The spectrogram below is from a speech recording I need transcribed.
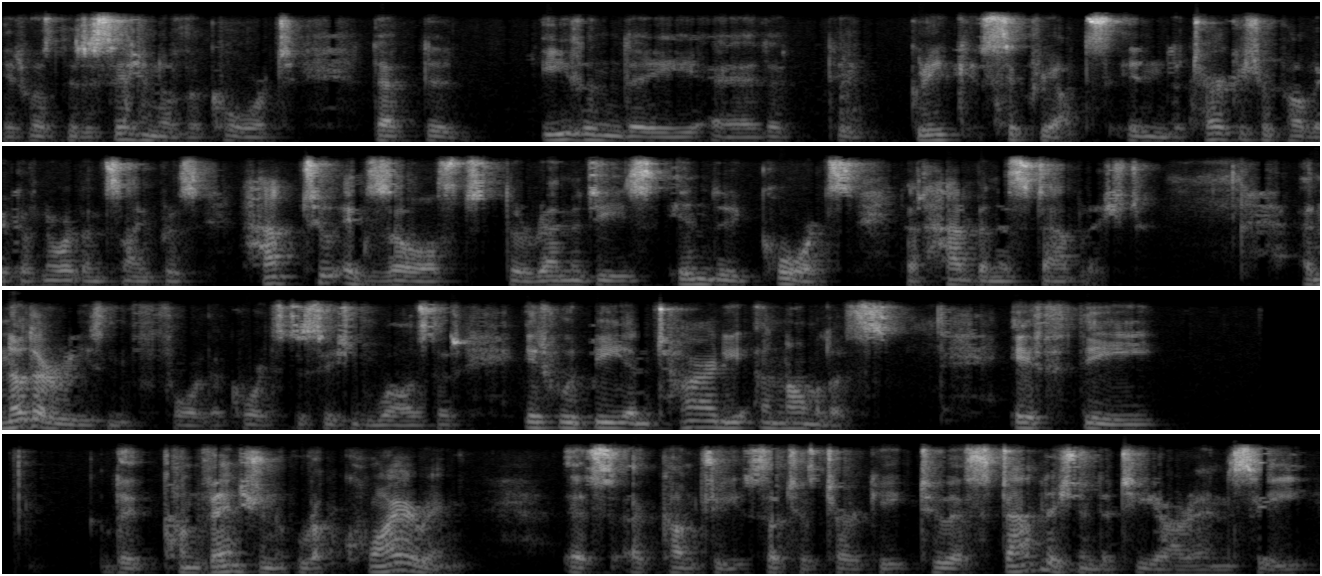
it was the decision of the court, that the even the, uh, the, the, Greek Cypriots in the Turkish Republic of Northern Cyprus had to exhaust the remedies in the courts that had been established. Another reason for the court's decision was that it would be entirely anomalous if the, the convention requiring a country such as Turkey to establish in the TRNC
